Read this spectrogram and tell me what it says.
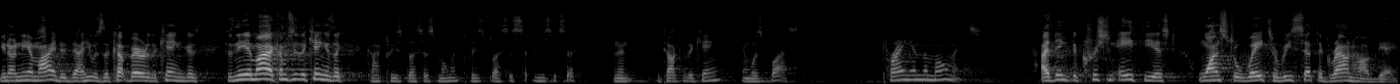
You know, Nehemiah did that. He was the cupbearer to the king. He says, Nehemiah, come to the king. He's like, God, please bless this moment. Please bless this. Give me success. And then he talked to the king and was blessed. Praying in the moment. I think the Christian atheist wants to wait to reset the Groundhog Day.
